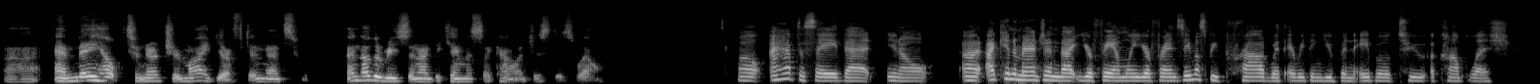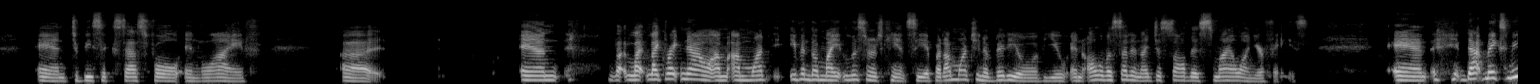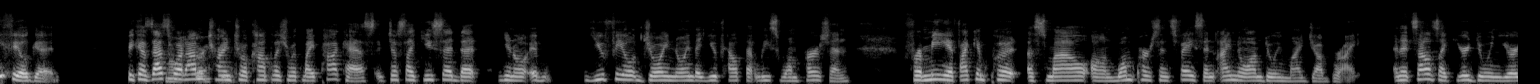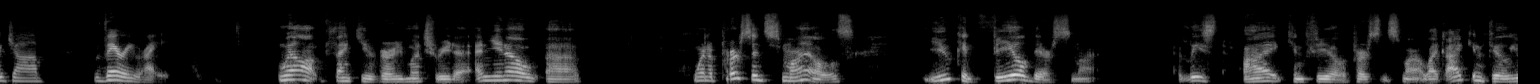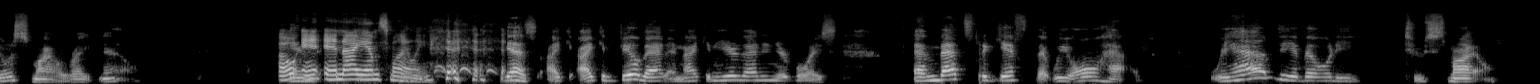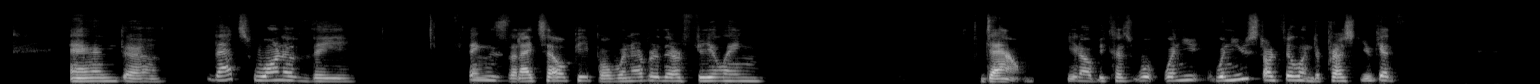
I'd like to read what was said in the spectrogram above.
Uh, and they helped to nurture my gift. And that's another reason I became a psychologist as well. Well, I have to say that, you know, uh, I can imagine that your family, your friends, they must be proud with everything you've been able to accomplish and to be successful in life. Uh, and like, like right now, I'm, I'm watching, even though my listeners can't see it, but I'm watching a video of you, and all of a sudden, I just saw this smile on your face. And that makes me feel good because that's oh, what I'm trying you. to accomplish with my podcast. Just like you said that, you know, if you feel joy knowing that you've helped at least one person. For me, if I can put a smile on one person's face and I know I'm doing my job right. And it sounds like you're doing your job very right. Well, thank you very much, Rita. And you know, uh, when a person smiles, you can feel their smile. At least I can feel a person smile. Like I can feel your smile right now. Oh, and, and, and I am smiling. yes, I, I can feel that and I can hear that in your voice. And that's the gift that we all have. We have the ability to smile. And uh, that's one of the things that I tell people whenever they're feeling down you know because w- when you when you start feeling depressed you get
